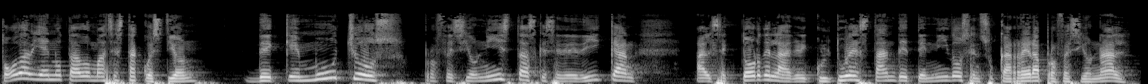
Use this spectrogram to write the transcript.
todavía he notado más esta cuestión de que muchos profesionistas que se dedican al sector de la agricultura están detenidos en su carrera profesional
